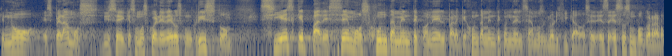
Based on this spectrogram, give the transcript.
que no esperamos. Dice que somos coherederos con Cristo si es que padecemos juntamente con Él para que juntamente con Él seamos glorificados. Eso es un poco raro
